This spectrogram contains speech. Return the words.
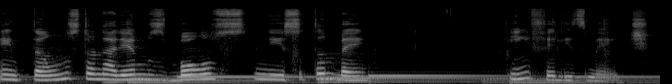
então nos tornaremos bons nisso também. Infelizmente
